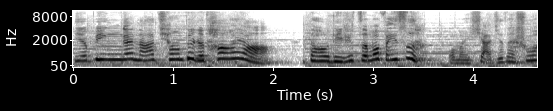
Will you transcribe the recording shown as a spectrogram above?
也不应该拿枪对着他呀！到底是怎么回事？我们下集再说。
